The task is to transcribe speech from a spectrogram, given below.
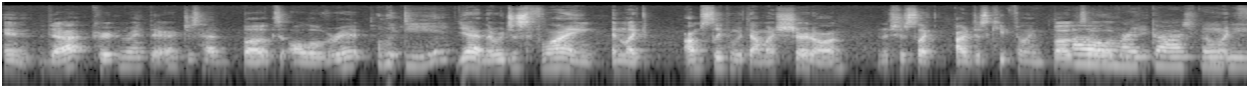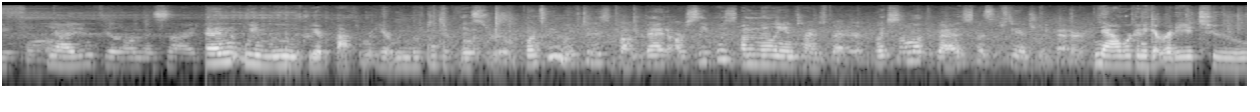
and that curtain right there just had bugs all over it. Oh, it did? Yeah, and they were just flying, and like I'm sleeping without my shirt on, and it's just like I just keep feeling bugs all Oh over my me. gosh, I'm like, baby. fuck. yeah, I didn't feel it on this side. Then we moved. We have a bathroom right here. We moved into this room. Once we moved to this bunk bed, our sleep was a million times better. Like, still not the best, but substantially better. Now we're gonna get ready to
